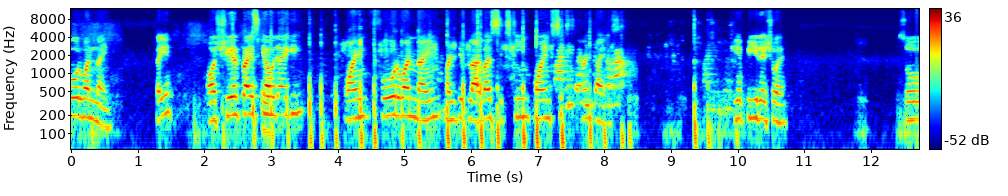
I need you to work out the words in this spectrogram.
four one nine सही है? और शेयर प्राइस क्या हो जाएगी? Point four one nine multiply by sixteen point six seven times ये पी रेशो है। So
